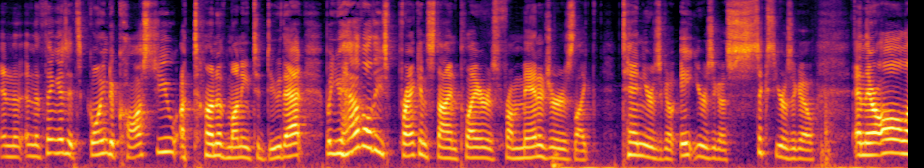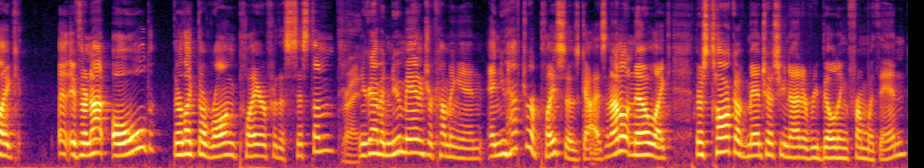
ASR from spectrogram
and the, and the thing is, it's going to cost you a ton of money to do that. But you have all these Frankenstein players from managers like ten years ago, eight years ago, six years ago, and they're all like, if they're not old, They're like the wrong player for the system. Right. You're gonna have a new manager coming in, and you have to replace those guys. And I don't know, like, there's talk of Manchester United rebuilding from within,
